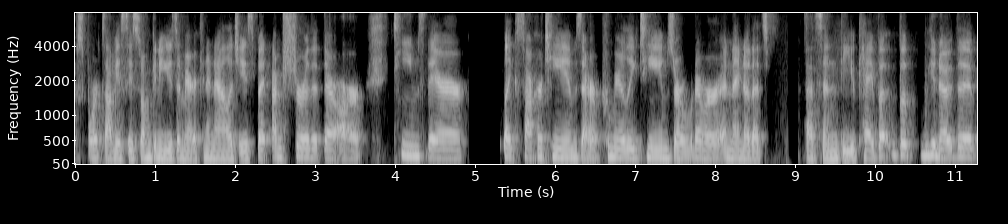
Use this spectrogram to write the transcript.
sports obviously so i'm going to use american analogies but i'm sure that there are teams there like soccer teams or premier league teams or whatever and i know that's that's in the uk but but you know the,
